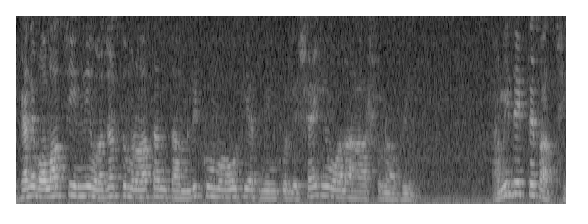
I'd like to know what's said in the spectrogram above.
এখানে বলা হচ্ছে, ইন্নি অজাতুম রহাতান তামলিকুম অতিয়াত মিনকুল্লে সেই ওয়ালাহা সুনাবিন আমি দেখতে পাচ্ছি,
